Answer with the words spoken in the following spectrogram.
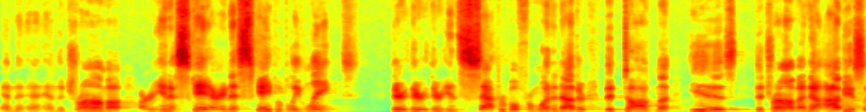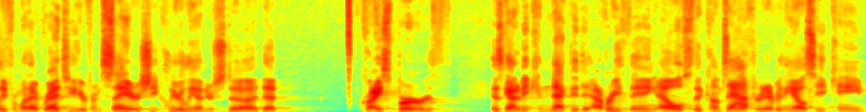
and the, and the drama are, inesca- are inescapably linked. They're, they're, they're inseparable from one another. The dogma is the drama. Now, obviously, from what I've read to you here from Sayers, she clearly understood that Christ's birth has got to be connected to everything else that comes after it, everything else he came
